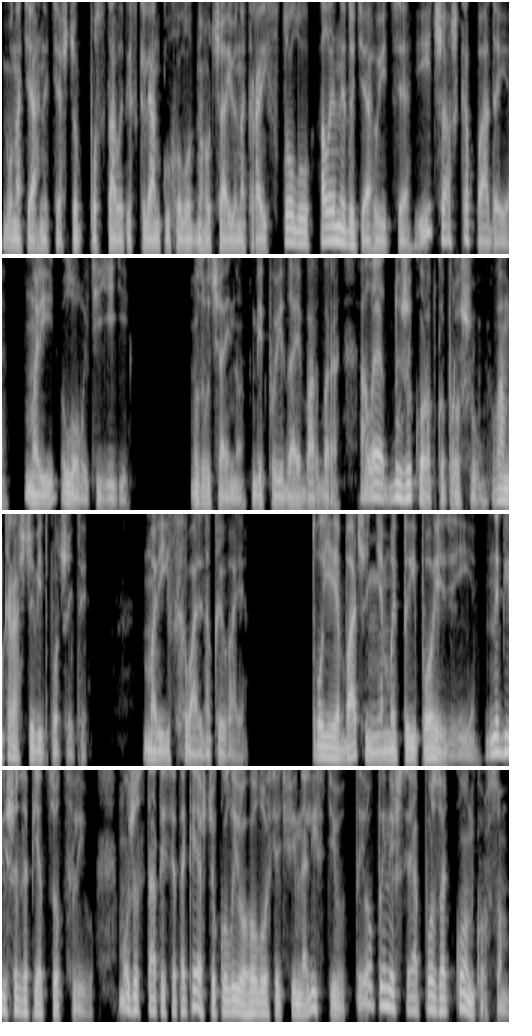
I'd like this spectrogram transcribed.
Вона тягнеться, щоб поставити склянку холодного чаю на край столу, але не дотягується, і чашка падає. Марі ловить її. «Ну, Звичайно, відповідає Барбара, але дуже коротко прошу, вам краще відпочити. Марій схвально киває. Твоє бачення мети поезії не більше за 500 слів. Може статися таке, що коли оголосять фіналістів, ти опинишся поза конкурсом,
